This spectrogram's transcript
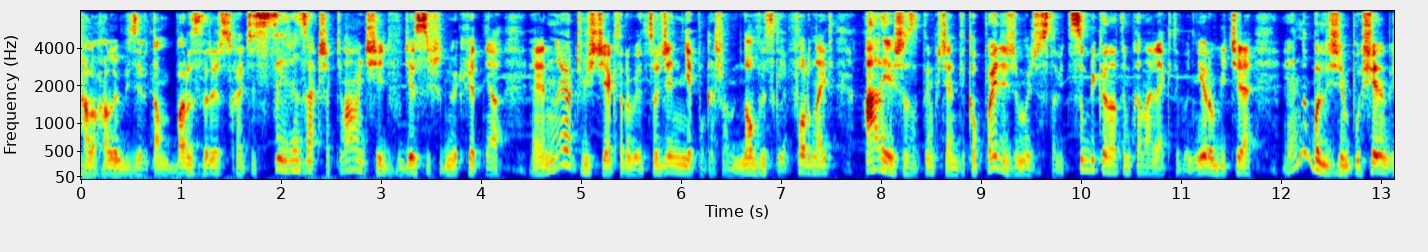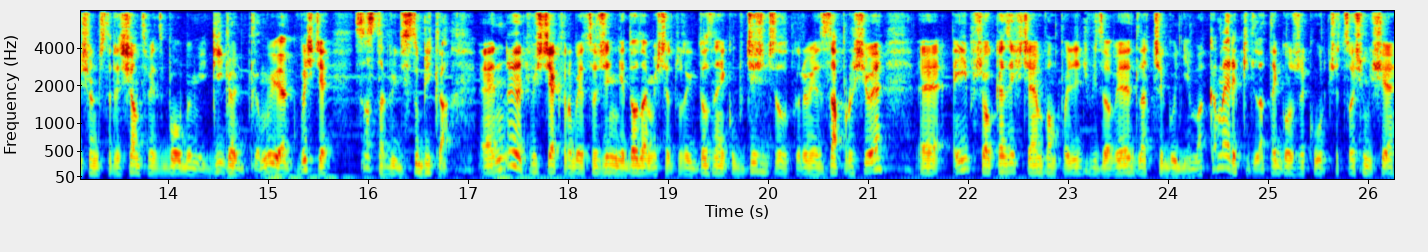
Halo, halo, widzę tam bardzo serdecznie, słuchajcie, z tej Zakrzak i mamy dzisiaj 27 kwietnia, e, no i oczywiście jak to robię codziennie, pokażę wam nowy sklep Fortnite, ale jeszcze za tym chciałem tylko powiedzieć, że możecie zostawić subika na tym kanale, jak tego nie robicie, e, no bo lecimy po 74 tysiące, więc byłoby mi giga, giga miło, jakbyście zostawili subika. E, No i oczywiście jak to robię codziennie, dodam jeszcze tutaj do znajomych 10 osób, które mnie zaprosiły i przy okazji chciałem wam powiedzieć, widzowie, dlaczego nie ma kamerki, dlatego, że kurczę, coś mi się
